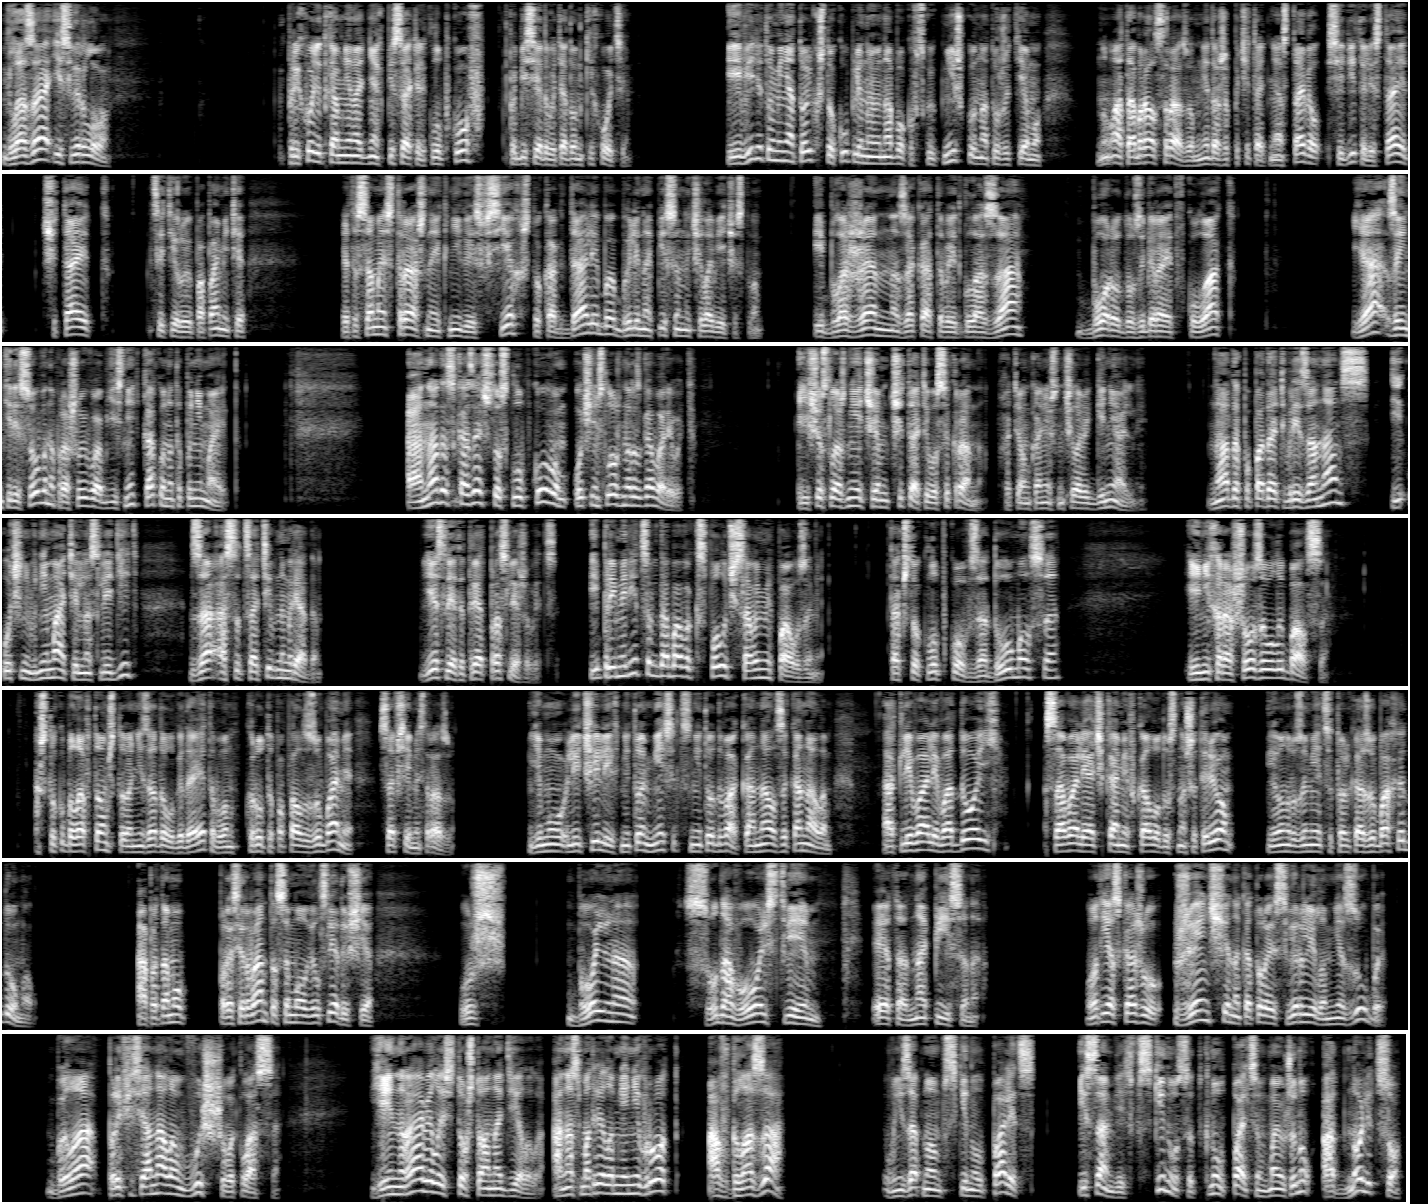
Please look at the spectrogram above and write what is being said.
Глаза и сверло. Приходит ко мне на днях писатель Клубков побеседовать о Дон Кихоте. И видит у меня только что купленную Набоковскую книжку на ту же тему. Ну, отобрал сразу, мне даже почитать не оставил. Сидит и листает, читает, цитирую по памяти. Это самая страшная книга из всех, что когда-либо были написаны человечеством. И блаженно закатывает глаза, бороду забирает в кулак. Я заинтересованно прошу его объяснить, как он это понимает. А надо сказать, что с Клубковым очень сложно разговаривать. Еще сложнее, чем читать его с экрана, хотя он, конечно, человек гениальный. Надо попадать в резонанс и очень внимательно следить за ассоциативным рядом, если этот ряд прослеживается, и примириться вдобавок с получасовыми паузами. Так что Клубков задумался и нехорошо заулыбался. Штука была в том, что незадолго до этого он круто попал зубами со всеми сразу. Ему лечили их не то месяц, не то два, канал за каналом. Отливали водой, совали очками в колоду с нашатырем, и он, разумеется, только о зубах и думал. А потому про Сервантеса молвил следующее. «Уж больно с удовольствием это написано. Вот я скажу, женщина, которая сверлила мне зубы, была профессионалом высшего класса. Ей нравилось то, что она делала. Она смотрела мне не в рот, а в глаза. Внезапно он вскинул палец и сам весь вскинулся, ткнул пальцем в мою жену одно лицо.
